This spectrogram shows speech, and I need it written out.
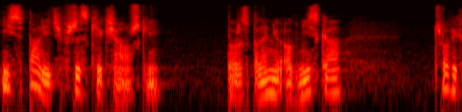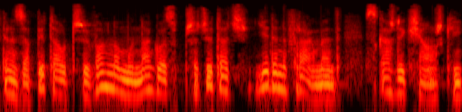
i spalić wszystkie książki. Po rozpaleniu ogniska człowiek ten zapytał, czy wolno mu na głos przeczytać jeden fragment z każdej książki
